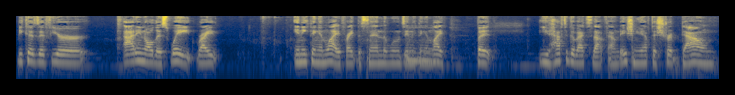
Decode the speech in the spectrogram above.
because if you're adding all this weight, right? Anything in life, right? The sin, the wounds, anything in mm-hmm. life, but you have to go back to that foundation. You have to strip down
